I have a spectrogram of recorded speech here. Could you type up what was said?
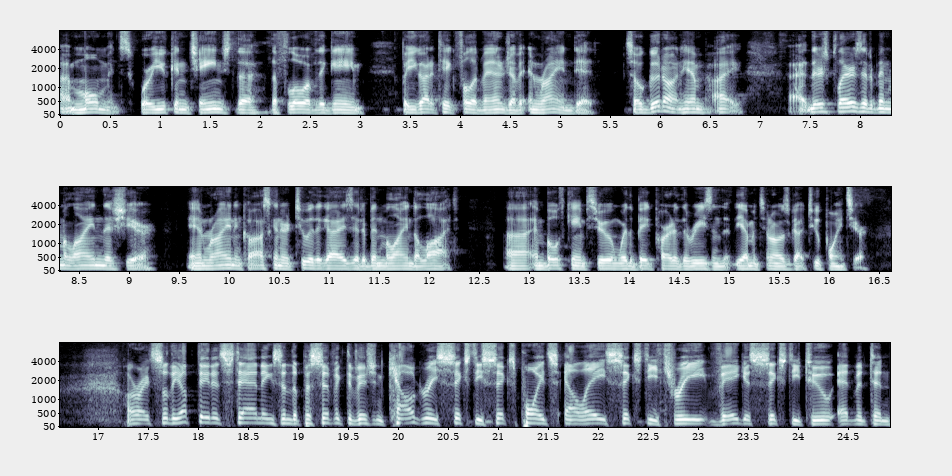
uh, moments where you can change the the flow of the game but you got to take full advantage of it. And Ryan did. So good on him. I there's players that have been maligned this year, and Ryan and Koskinen are two of the guys that have been maligned a lot, uh, and both came through and were the big part of the reason that the Edmonton Oilers got two points here. All right, so the updated standings in the Pacific Division Calgary 66 points, LA 63, Vegas 62, Edmonton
